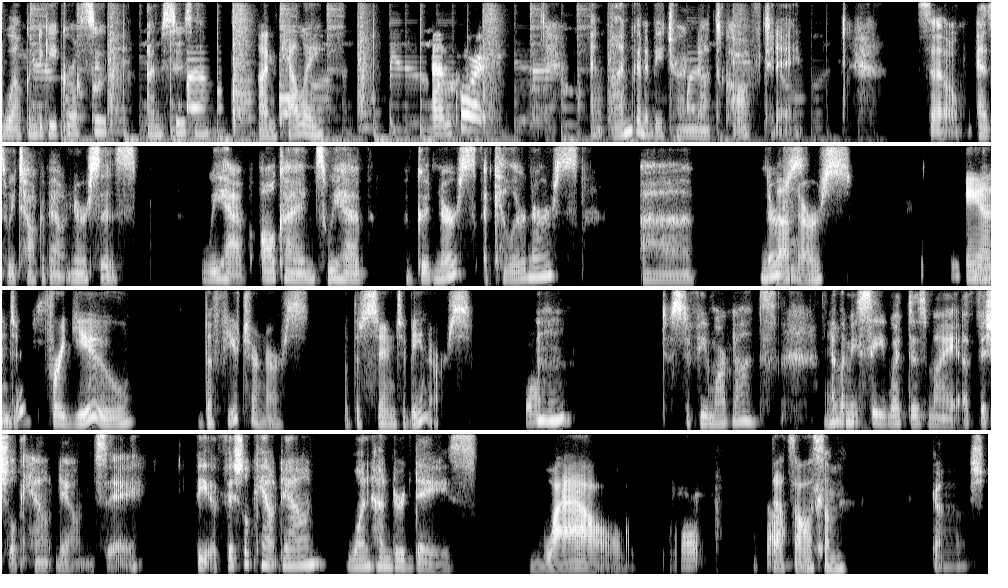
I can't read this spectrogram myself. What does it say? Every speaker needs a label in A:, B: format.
A: Welcome to Geek Girl Soup. I'm Susan.
B: I'm Kelly.
C: I'm Cort.
A: And I'm going to be trying not to cough today. So, as we talk about nurses, we have all kinds. We have a good nurse, a killer nurse, uh, nurse.
B: The nurse. And mm-hmm. for you, the future nurse or the soon to be nurse.
A: Yeah. Mm-hmm. Just a few more months. Yeah. And let me see, what does my official countdown say? The official countdown 100 days.
B: Wow. That's awesome.
A: Gosh,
